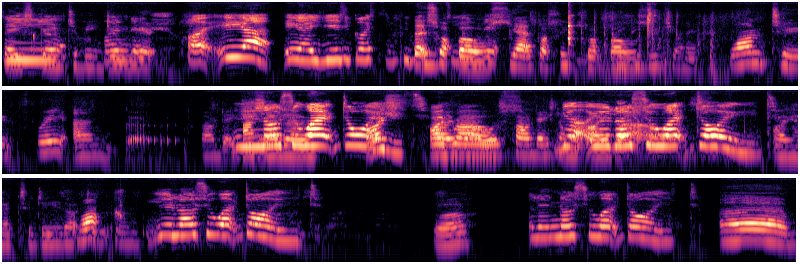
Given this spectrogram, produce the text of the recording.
Faye's going to be doing it. Yeah, yeah, you got something Let's swap bowls. Yeah, it's got Sleepy, Swap bowls. Beauty on it. One, two, three, and go. Foundation. it. You know Eyeshadow. so what doing. Eyebrows. Foundation Yeah, my you know so what eyebrows. I had to do that, What? didn't You know so what doing. I? Know so what doing. Um,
